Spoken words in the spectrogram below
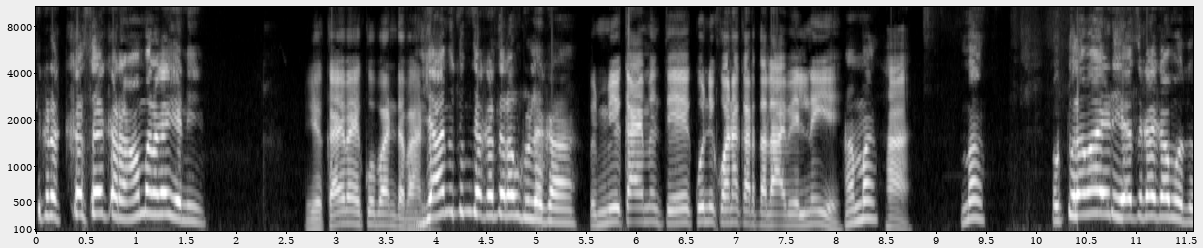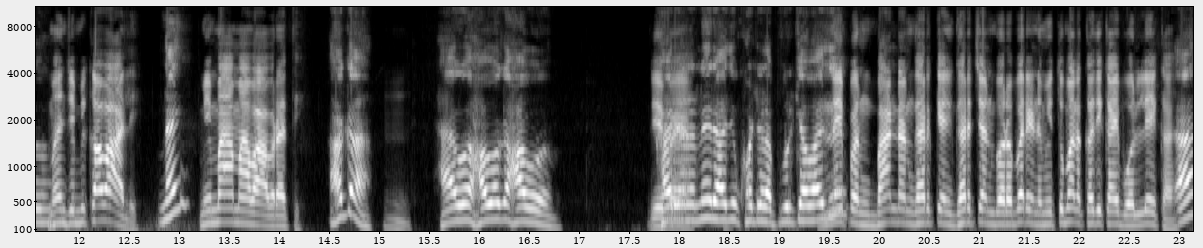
तिकडे कसं करा? आम्हाला काय येणे हे काय बाय कोबांड भांड? या आम्ही तुमच्या करता लावून ठेवलंय का? पण मी काय म्हणते कोणी कोणा करता लावेल नाहीये. हा मग? हा. मग? मग तुला माहिती याचं काय काम होतं? म्हणजे मी कवा आले? नाही? मी मामा वावरात. हा का? हम्म. हवं हवं का हवं? खऱ्याला बाया. नाही राजू खोट्याला पुरक्या वाजे? नाही पण भांडण घर घरच्यां बरोबर आहे ना मी तुम्हाला कधी काही बोलले का? हा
